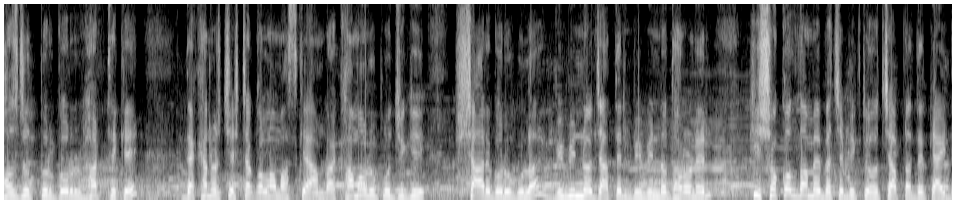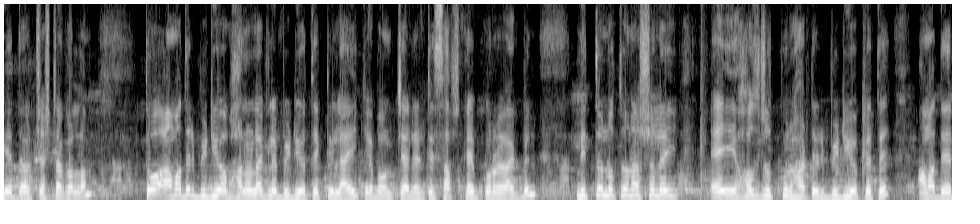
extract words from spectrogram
হজরতপুর গরুর হাট থেকে। দেখানোর চেষ্টা করলাম আজকে আমরা খামার উপযোগী সার গরুগুলা, বিভিন্ন জাতের বিভিন্ন ধরনের, কি সকল দামে বেচে বিক্রি হচ্ছে আপনাদেরকে আইডিয়া দেওয়ার চেষ্টা করলাম। তো আমাদের ভিডিও ভালো লাগলে ভিডিওতে একটি লাইক এবং চ্যানেলটি সাবস্ক্রাইব করে রাখবেন। নিত্য নতুন আসলেই এই হজরতপুর হাটের ভিডিও পেতে আমাদের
